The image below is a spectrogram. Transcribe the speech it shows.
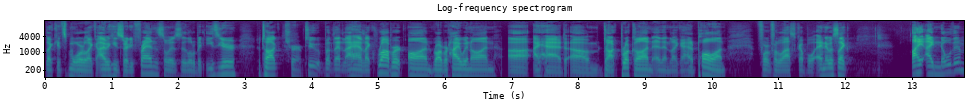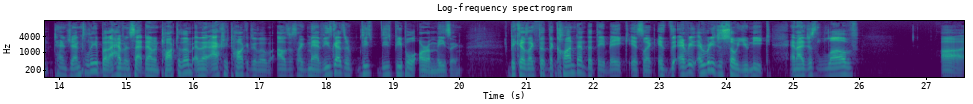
Like it's more like I he's already friends, so it's a little bit easier to talk sure. too. But then I had like Robert on, Robert Highwin on. Uh, I had um, Doc Brook on, and then like I had Paul on for for the last couple. And it was like I I know them tangentially, but I haven't sat down and talked to them. And then actually talking to them, I was just like, man, these guys are these these people are amazing. Because like the, the content that they make is like it, every everybody's just so unique, and I just love uh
